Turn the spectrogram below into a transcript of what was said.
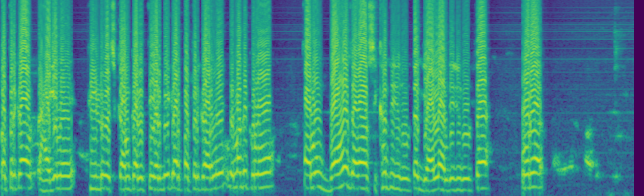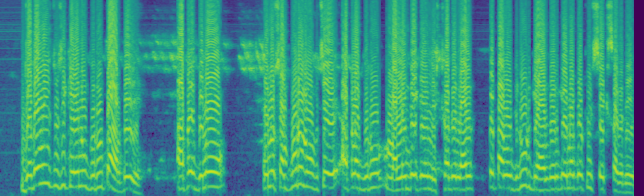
ਪੱਤਰਕਾਰ ਹੈਗੇ ਨੇ ਫੀਲਡ ਵਿੱਚ ਕੰਮ ਕਰ ਤਜਰਬੇਕਾਰ ਪੱਤਰਕਾਰ ਨੇ, ਉਹਨਾਂ ਦੇ ਕੋਲੋਂ ਤੁਹਾਨੂੰ ਬਹੁਤ ਜ਼ਿਆਦਾ ਸਿੱਖਣ ਦੀ ਜ਼ਰੂਰਤ ਹੈ, ਗਿਆਨ ਲੈਣ ਦੀ ਜ਼ਰੂਰਤ ਹੈ। ਔਰ ਜਦੋਂ ਵੀ ਤੁਸੀਂ ਕਿਸੇ ਨੂੰ ਗੁਰੂ ਧਾਰਦੇ ਜੇ, ਆਪਣੇ ਦਿਲੋਂ ਉਹਨੂੰ ਸੰਪੂਰਨ ਰੂਪ 'ਚ ਆਪਣਾ ਗੁਰੂ ਮੰਨ ਲੈਂਦੇ ਕਿ ਨਿਸ਼ਠਾ ਦੇ ਨਾਲ, ਤਾਂ ਤੁਹਾਨੂੰ ਜ਼ਰੂਰ ਗਿਆਨ ਦੇਣਗੇ, ਉਹਨਾਂ ਕੋਲ ਤੁਸੀਂ ਸਿੱਖ ਸਕਦੇ ਹੋ।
